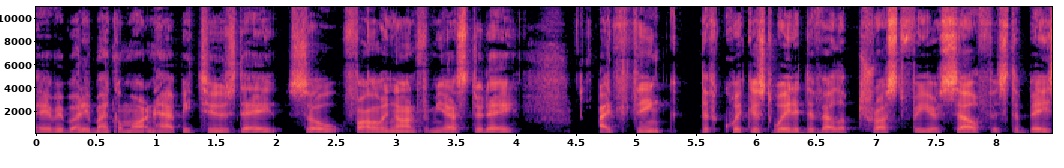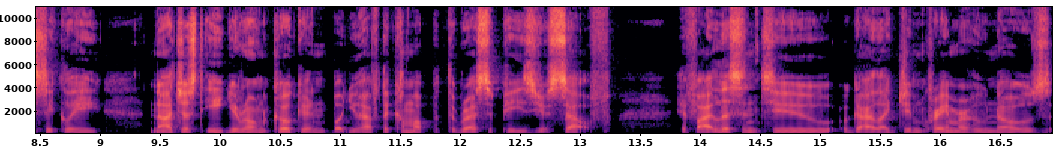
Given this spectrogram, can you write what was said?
Hey, everybody, Michael Martin, happy Tuesday. So, following on from yesterday, I think the quickest way to develop trust for yourself is to basically not just eat your own cooking, but you have to come up with the recipes yourself. If I listen to a guy like Jim Cramer who knows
